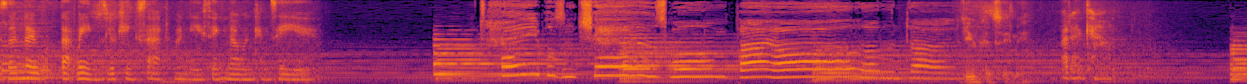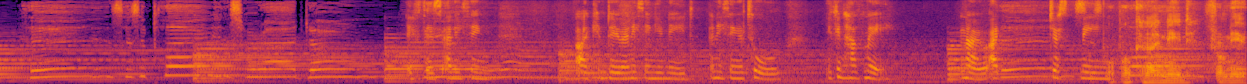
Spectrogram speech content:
Because I know what that means, looking sad when you think no one can see you. Tables and chairs warmed by all of the dial. You can see me. I don't count. This is a place where I don't. If there's anything I can do, anything you need, anything at all, you can have me. No, I just mean What, what can I need from you?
